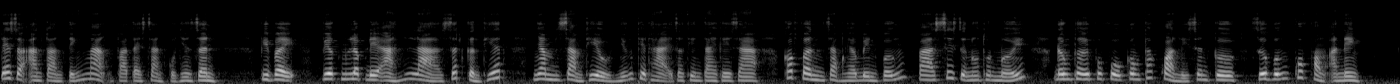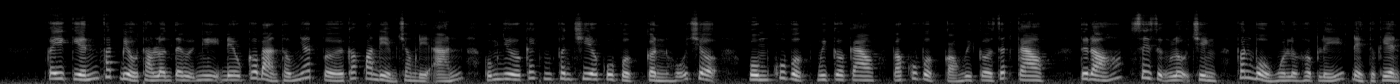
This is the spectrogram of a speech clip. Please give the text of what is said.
đe dọa an toàn tính mạng và tài sản của nhân dân. Vì vậy, việc lập đề án là rất cần thiết nhằm giảm thiểu những thiệt hại do thiên tai gây ra, góp phần giảm nghèo bền vững và xây dựng nông thôn mới, đồng thời phục vụ công tác quản lý dân cư, giữ vững quốc phòng an ninh. Các ý kiến phát biểu thảo luận tại hội nghị đều cơ bản thống nhất với các quan điểm trong đề án cũng như cách phân chia khu vực cần hỗ trợ gồm khu vực nguy cơ cao và khu vực có nguy cơ rất cao, từ đó xây dựng lộ trình phân bổ nguồn lực hợp lý để thực hiện.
